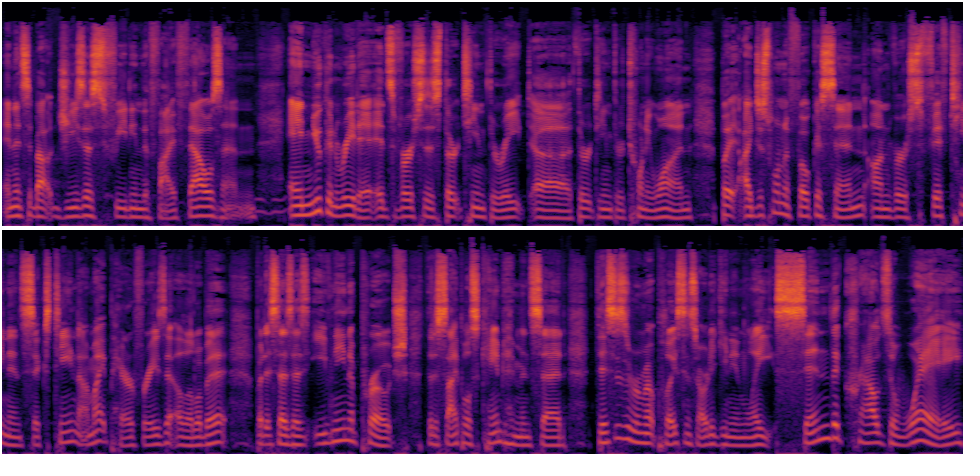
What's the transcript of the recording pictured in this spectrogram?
and it's about Jesus feeding the 5,000. And you can read it. It's verses 13 through 8, uh, 13 through 21. But I just want to focus in on verse 15 and 16. I might paraphrase it a little bit, but it says, As evening approached, the disciples came to him and said, This is a remote place and it's already getting late. Send the crowds away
